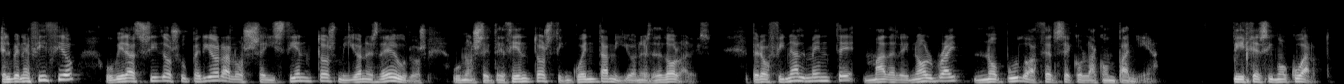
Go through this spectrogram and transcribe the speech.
El beneficio hubiera sido superior a los 600 millones de euros, unos 750 millones de dólares. Pero finalmente Madeleine Albright no pudo hacerse con la compañía. Vigésimo cuarto.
